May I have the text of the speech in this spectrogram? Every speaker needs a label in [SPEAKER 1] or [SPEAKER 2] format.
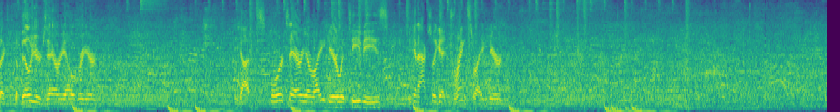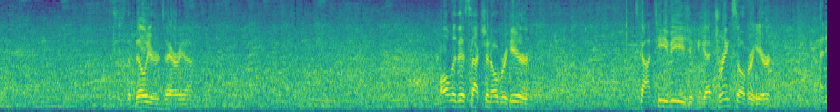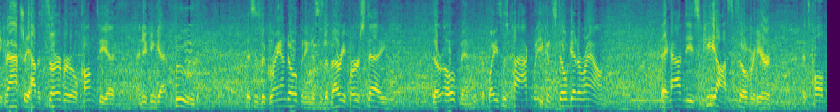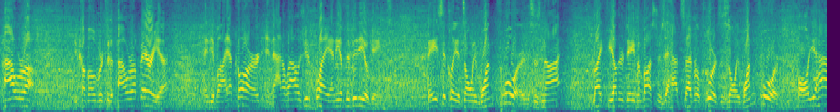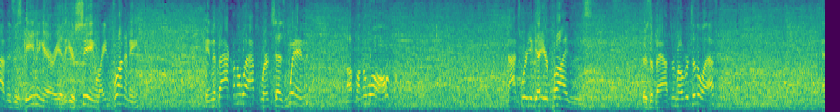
[SPEAKER 1] like the billiards area over here. You got sports area right here with TVs. You can actually get drinks right here. This is the billiards area. All of this section over here got TVs, you can get drinks over here, and you can actually have a server will come to you and you can get food. This is the grand opening. This is the very first day they're open. The place is packed, but you can still get around. They have these kiosks over here. It's called Power Up. You come over to the Power Up area and you buy a card and that allows you to play any of the video games. Basically, it's only one floor. This is not like the other Dave & Buster's that had several floors. This is only one floor. All you have is this gaming area that you're seeing right in front of me. In the back on the left where it says win, up on the wall, that's where you get your prizes. There's a bathroom over to the left.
